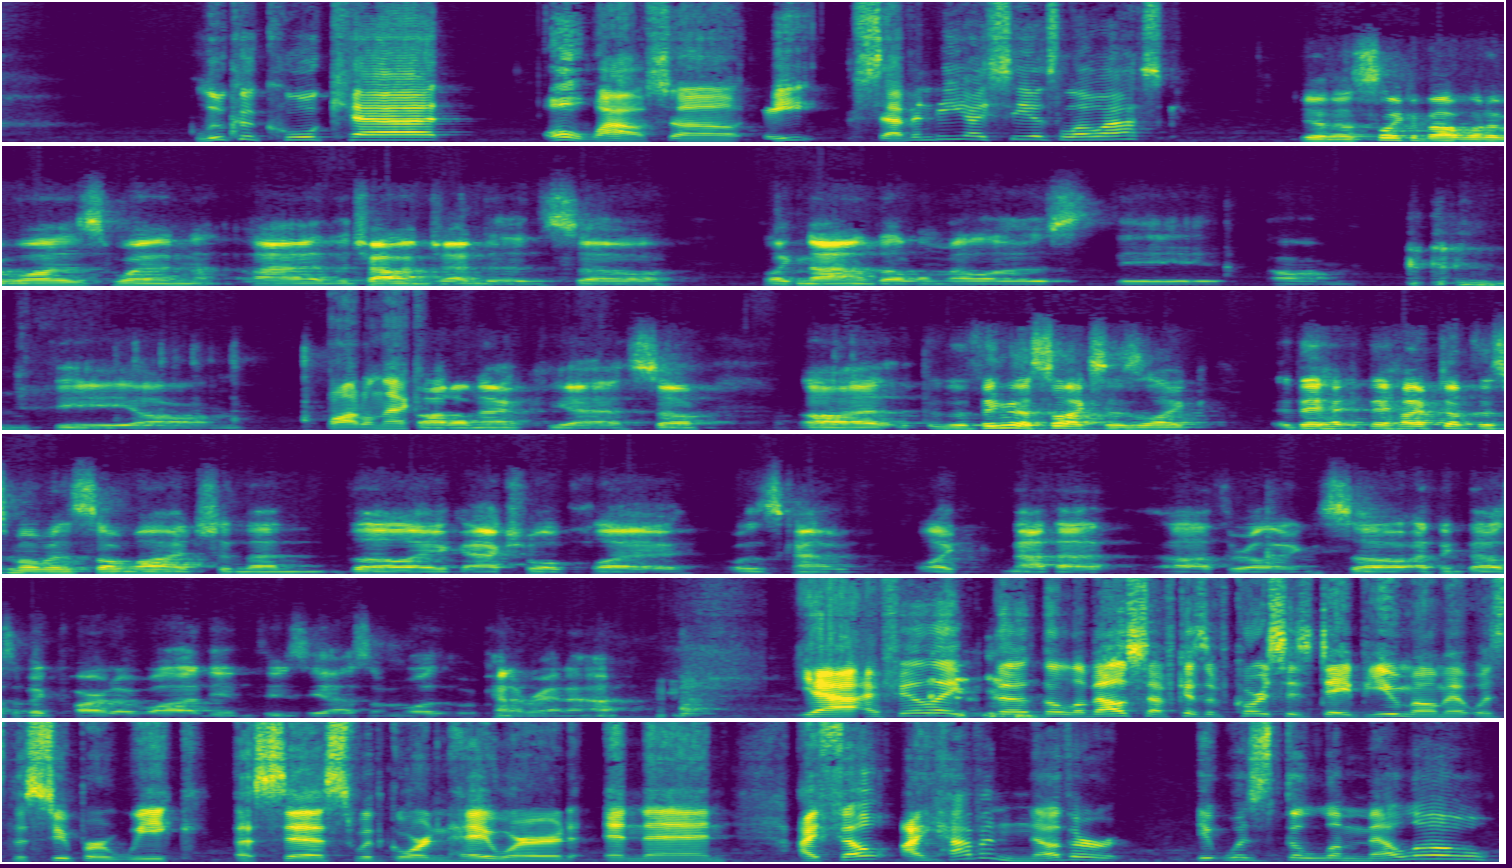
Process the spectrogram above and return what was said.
Luka Cool Cat Oh wow, so eight seventy I see as low ask. Yeah, that's like about what it was when uh, the challenge ended. So like nine of the Lamelos, the um the um bottleneck. Bottleneck, yeah. So uh the thing that sucks is like they they hyped up this moment so much and then the like actual play was kind of like not that uh, thrilling. So I think that was a big part of why the enthusiasm was kind of ran out. Yeah, I feel like the the Lamelo stuff because of course his debut moment was the super weak assist with Gordon Hayward, and then I felt I have another. It was the Lamelo.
